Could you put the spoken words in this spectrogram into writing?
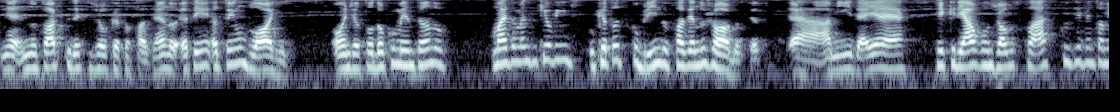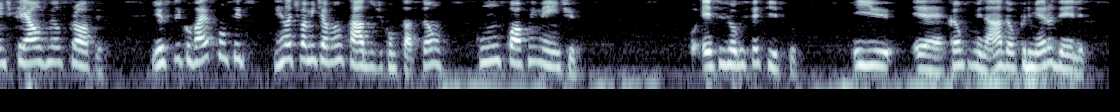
né, no tópico desse jogo que eu tô fazendo, eu tenho, eu tenho um blog onde eu tô documentando mais ou menos o que eu vim, o que eu tô descobrindo fazendo jogos. Eu, é, a minha ideia é recriar alguns jogos clássicos e eventualmente criar os meus próprios. E eu explico vários conceitos relativamente avançados de computação com um foco em mente. Esse jogo específico. E é, Campo Minado é o primeiro deles.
